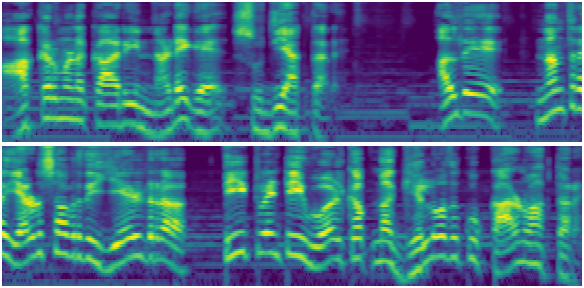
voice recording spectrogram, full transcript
ಆಕ್ರಮಣಕಾರಿ ನಡೆಗೆ ಸುದ್ದಿ ಆಗ್ತಾರೆ ಅಲ್ಲದೆ ನಂತರ ಎರಡು ಸಾವಿರದ ಏಳರ ಟಿ ಟ್ವೆಂಟಿ ವರ್ಲ್ಡ್ ಕಪ್ನ ಗೆಲ್ಲೋದಕ್ಕೂ ಕಾರಣವಾಗ್ತಾರೆ.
